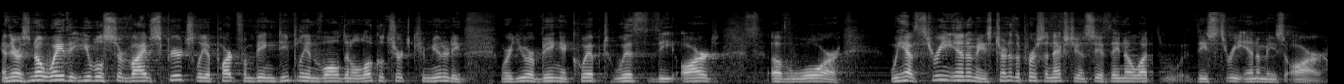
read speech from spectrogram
And there is no way that you will survive spiritually apart from being deeply involved in a local church community where you are being equipped with the art of war. We have three enemies. Turn to the person next to you and see if they know what these three enemies are.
